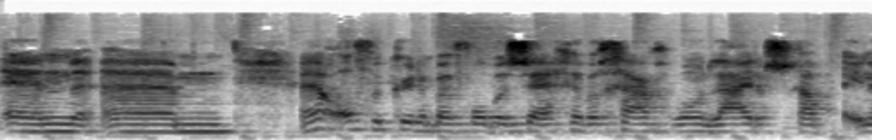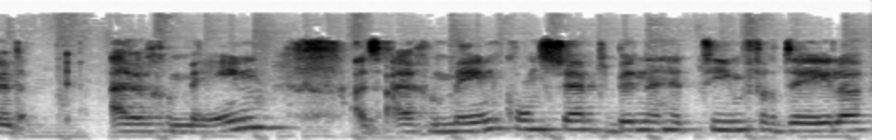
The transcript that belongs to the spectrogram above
En, um, hè, of we kunnen bijvoorbeeld zeggen, we gaan gewoon leiderschap in het algemeen, als algemeen concept binnen het team verdelen.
